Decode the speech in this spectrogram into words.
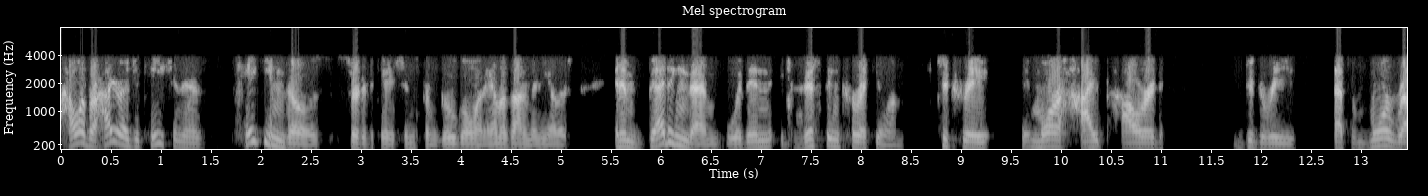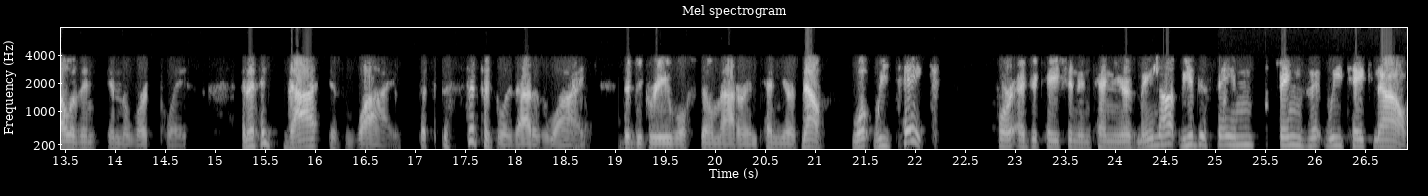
However, higher education is taking those certifications from Google and Amazon and many others and embedding them within existing curriculum to create a more high powered degree that's more relevant in the workplace. And I think that is why, but specifically that is why the degree will still matter in 10 years. Now, what we take for education in 10 years may not be the same things that we take now.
